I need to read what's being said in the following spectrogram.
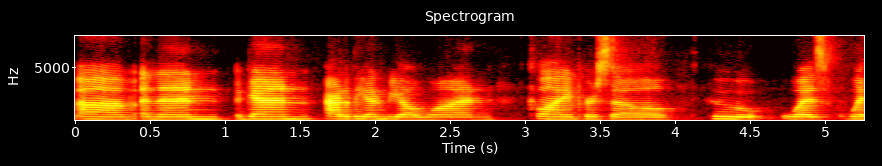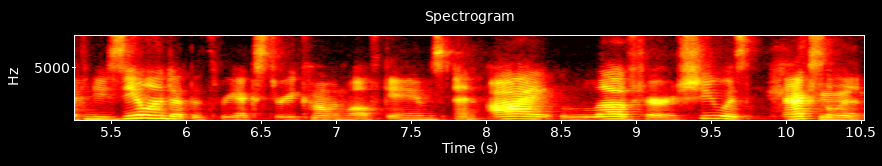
Um, and then again, out of the NBL one, Kalani Purcell, who was with New Zealand at the 3x3 Commonwealth yeah. Games, and I loved her. She was she's excellent.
